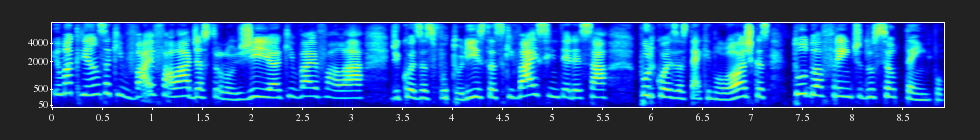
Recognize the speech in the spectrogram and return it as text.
e uma criança que vai falar de astrologia, que vai falar de coisas futuristas, que vai se interessar por coisas tecnológicas, tudo à frente do seu tempo.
